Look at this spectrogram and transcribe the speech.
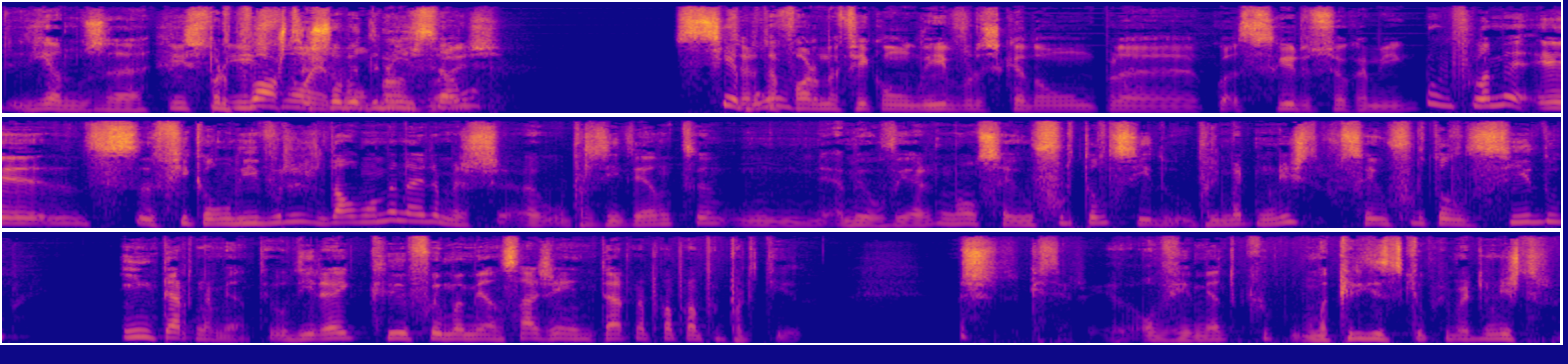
digamos, a isso, proposta isso é sobre a demissão se é de certa bom. forma ficam livres cada um para seguir o seu caminho? O problema é se ficam livres de alguma maneira, mas uh, o Presidente, a meu ver, não saiu fortalecido. O Primeiro-Ministro saiu fortalecido internamente. Eu direi que foi uma mensagem interna para o próprio partido. Mas, quer dizer, obviamente que uma crise que o Primeiro-Ministro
